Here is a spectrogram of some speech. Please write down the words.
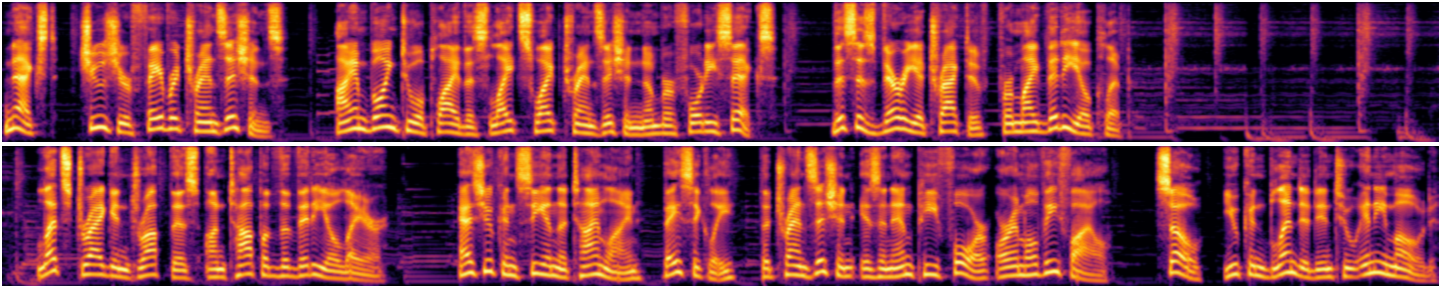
Next, choose your favorite transitions. I am going to apply this light swipe transition number 46. This is very attractive for my video clip. Let's drag and drop this on top of the video layer. As you can see in the timeline, basically, the transition is an MP4 or MOV file. So, you can blend it into any mode.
